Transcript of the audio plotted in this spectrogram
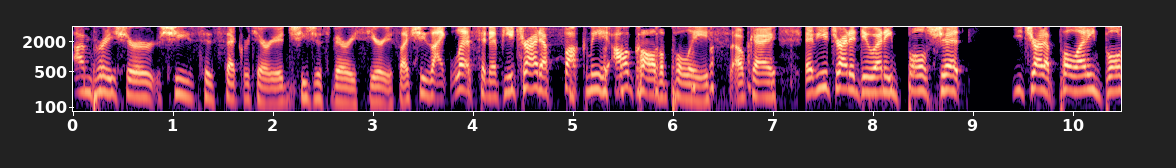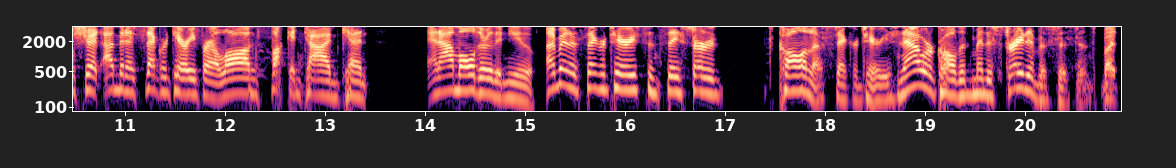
I'm pretty sure she's his secretary and she's just very serious. Like she's like, "Listen, if you try to fuck me, I'll call the police, okay? If you try to do any bullshit, you try to pull any bullshit, I've been a secretary for a long fucking time, Kent. And I'm older than you. I've been a secretary since they started calling us secretaries. Now we're called administrative assistants, but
